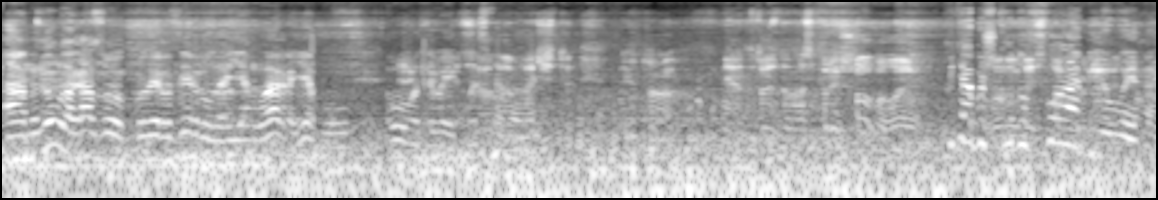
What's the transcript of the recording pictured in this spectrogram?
А минулого разу, коли розігрували Ягуара, я був. О, диви, як ми ні, хтось до нас прийшов, але Хоча б шкоду Фабію виграв.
